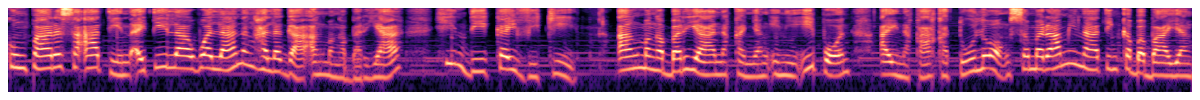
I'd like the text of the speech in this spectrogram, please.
Kung para sa atin ay tila wala ng halaga ang mga barya, hindi kay Vicky. Ang mga barya na kanyang iniipon ay nakakatulong sa marami nating kababayang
